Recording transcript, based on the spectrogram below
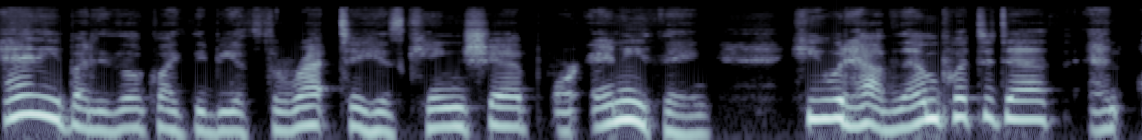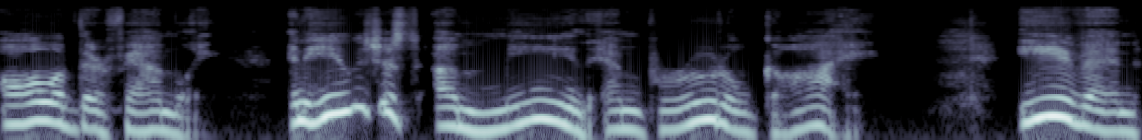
anybody that looked like they'd be a threat to his kingship or anything, he would have them put to death and all of their family. And he was just a mean and brutal guy. Even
